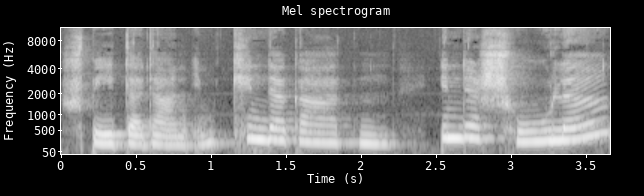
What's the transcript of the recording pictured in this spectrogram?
später dann im Kindergarten, in der Schule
